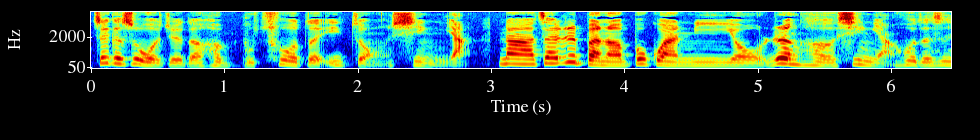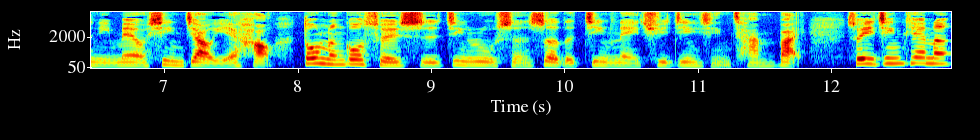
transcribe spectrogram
这个是我觉得很不错的一种信仰。那在日本呢，不管你有任何信仰，或者是你没有信教也好，都能够随时进入神社的境内去进行参拜。所以今天呢，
